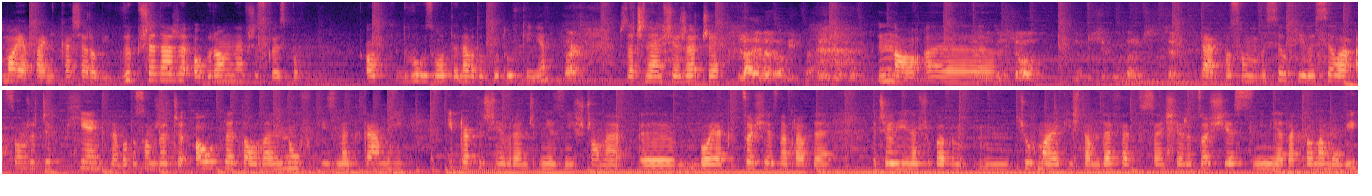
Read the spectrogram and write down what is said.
moja pani Kasia robi wyprzedaże ogromne, wszystko jest po, od 2 zł, nawet od złotówki, nie? Tak. Zaczynają się rzeczy, Live robi na Facebooku. no, e, chciał, przez Tak, bo są wysyłki, wysyła, a są rzeczy piękne, bo to są rzeczy outletowe, nówki z metkami i praktycznie wręcz niezniszczone, bo jak coś jest naprawdę, czyli na przykład mm, ciuch ma jakiś tam defekt, w sensie, że coś jest z nim nie tak, to ona mówi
